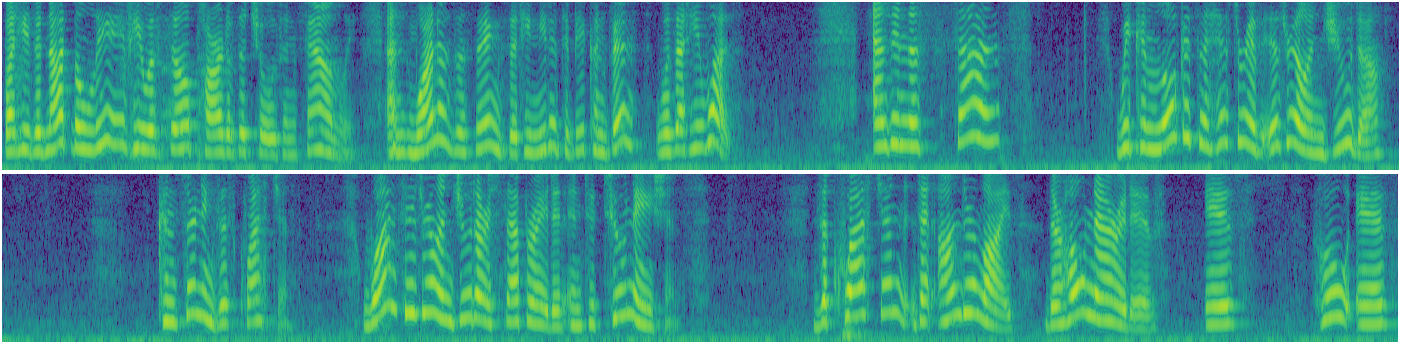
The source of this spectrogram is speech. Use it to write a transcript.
But he did not believe he was still part of the chosen family. And one of the things that he needed to be convinced was that he was. And in a sense, we can look at the history of Israel and Judah concerning this question. Once Israel and Judah are separated into two nations, the question that underlies their whole narrative is who is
